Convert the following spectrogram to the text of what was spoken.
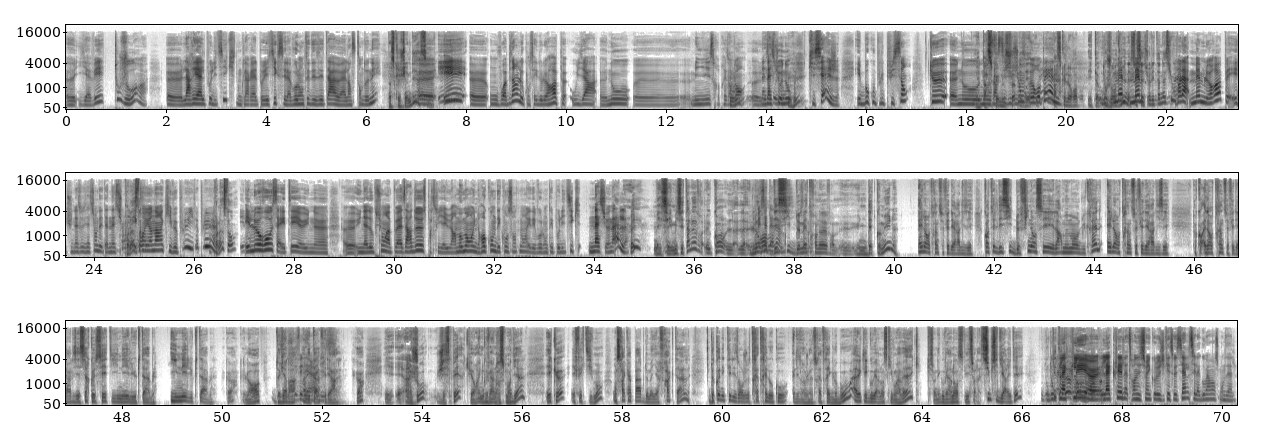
euh, il y avait toujours euh, la réelle politique. Donc la réelle politique, c'est la volonté des États euh, à l'instant donné. C'est ce que je viens de dire. Euh, c'est- et euh, on voit bien le Conseil de l'Europe où il y a euh, nos euh, ministres, représentants euh, nationaux Mhm. qui siègent est beaucoup plus puissant que euh, nos, que institutions des- européennes. Parce que l'Europe est aujourd'hui une association d'États-nations. Voilà, même l'Europe est une association d'États-nations. Et quand il y en a un qui veut plus, il veut plus. Pour l'instant. Et l'euro, ça a été une, euh, une adoption un peu hasardeuse parce qu'il y a eu un moment, une rencontre des consentements et des volontés politiques nationales. Oui, mais c'est, mais c'est à l'œuvre. Quand l'Europe décide de mettre en œuvre euh, une dette commune, elle est en train de se fédéraliser. Quand elle décide de financer l'armement de l'Ukraine, elle est en train de se fédéraliser. Donc elle est en train de se fédéraliser. C'est-à-dire que c'est inéluctable. Inéluctable. D'accord? Que l'Europe deviendra un État fédéral. D'accord? Et, et un jour, j'espère qu'il y aura une gouvernance mondiale et que, effectivement, on sera capable de manière fractale de connecter les enjeux très très locaux à des enjeux très très globaux, avec les gouvernances qui vont avec, qui sont des gouvernances liées sur la subsidiarité. Donc, la clé, euh, la clé de la transition écologique et sociale, c'est la gouvernance mondiale.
